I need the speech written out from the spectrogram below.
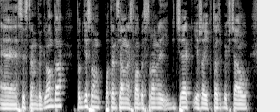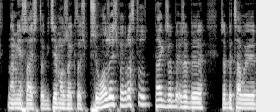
e, system wygląda, to gdzie są potencjalne słabe strony i gdzie, jeżeli ktoś by chciał namieszać, to gdzie może ktoś przyłożyć po prostu, tak, żeby, żeby, żeby cały,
